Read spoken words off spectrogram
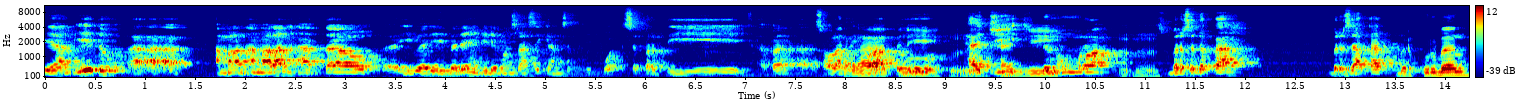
yang itu amalan-amalan atau e, ibadah-ibadah yang didemonstrasikan seperti seperti apa sholat lima waktu hmm, haji, haji dan umrah hmm. bersedekah berzakat berkurban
